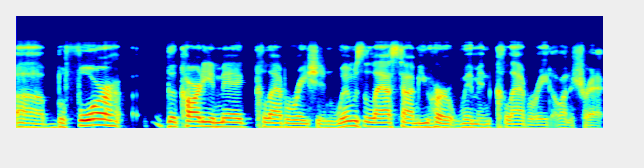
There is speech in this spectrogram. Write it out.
Uh, before the Cardi and Meg collaboration, when was the last time you heard women collaborate on a track?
